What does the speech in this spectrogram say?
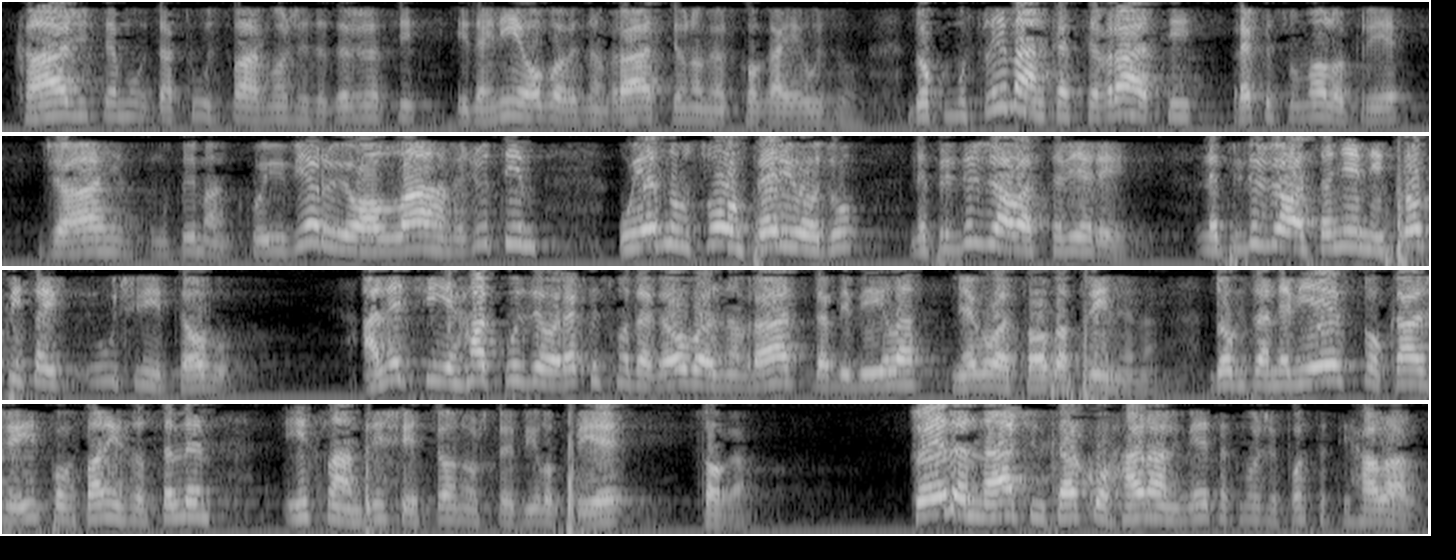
kažite mu da tu stvar može zadržati i da je nije obavezan vratiti onome od koga je uzeo. Dok musliman kad se vrati, rekli smo malo prije, džahil musliman koji vjeruje u Allaha, međutim u jednom svom periodu ne pridržava se vjere, ne pridržava se njenih propisa i učinite obu. A neći je hak uzeo, rekli smo da ga obavezan vrati da bi bila njegova toba primljena. Dok za nevjerstvo, kaže ispod sa selem, islam briše sve ono što je bilo prije toga. To je jedan način kako haram i metak može postati halal.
